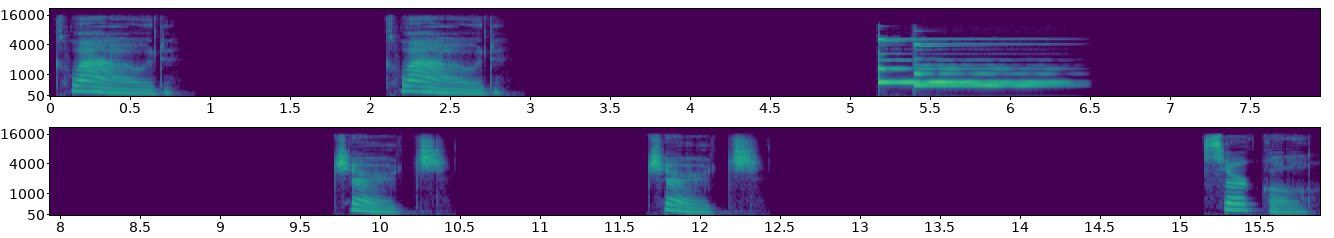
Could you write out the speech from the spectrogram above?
cloud, cloud. Church, church. Circle,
